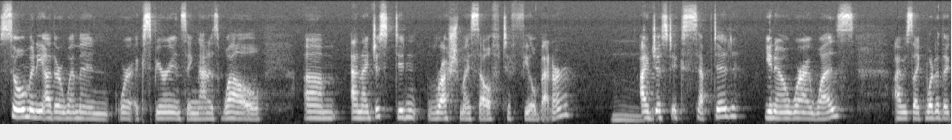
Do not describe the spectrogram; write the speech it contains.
So many other women were experiencing that as well um, and I just didn't rush myself to feel better. Mm. I just accepted, you know, where I was. I was like, what are the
